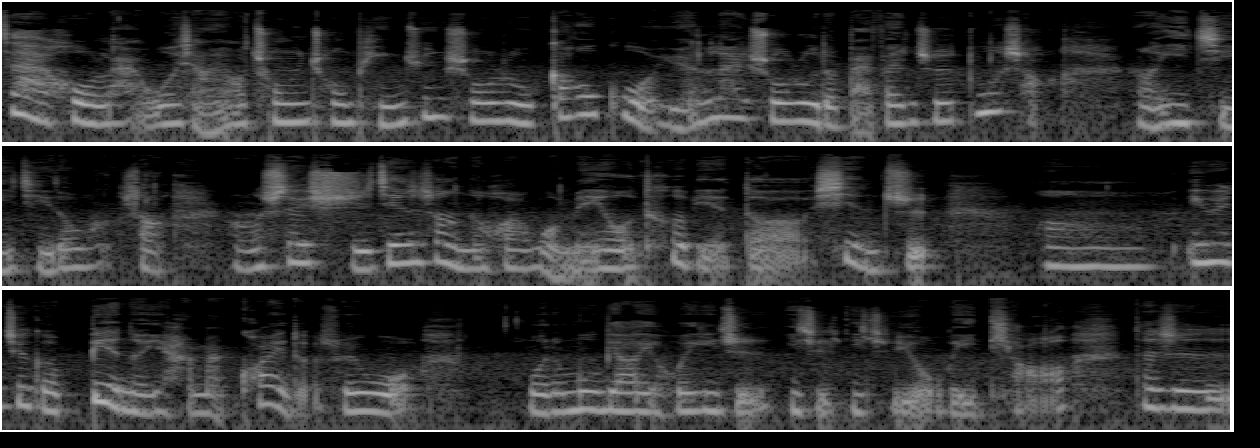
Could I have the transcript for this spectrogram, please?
再后来我想要冲一冲平均收入高过原来收入的百分之多少，然后一级一级的往上，然后在时间上的话我没有特别的限制，嗯，因为这个变得也还蛮快的，所以我。我的目标也会一直一直一直有微调，但是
